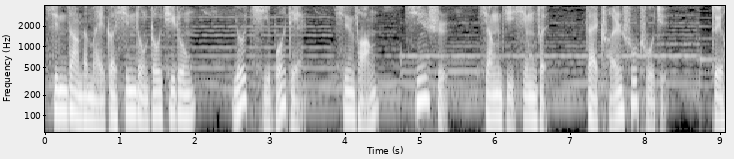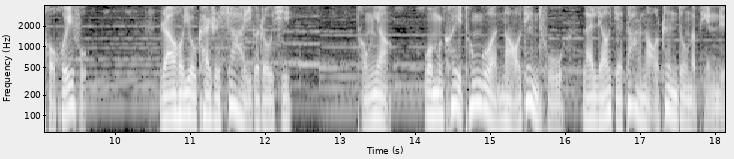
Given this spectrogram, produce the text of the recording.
心脏的每个心动周期中，有起搏点、心房、心室相继兴奋，再传输出去，最后恢复，然后又开始下一个周期。同样，我们可以通过脑电图来了解大脑振动的频率。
